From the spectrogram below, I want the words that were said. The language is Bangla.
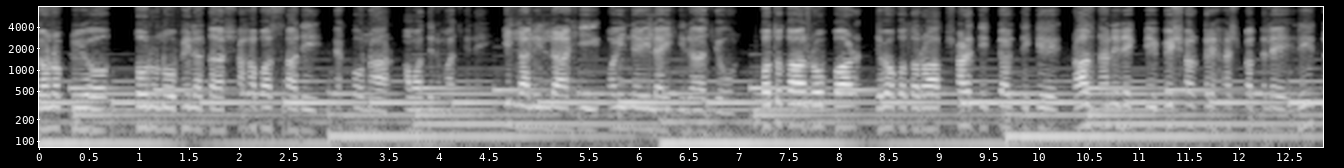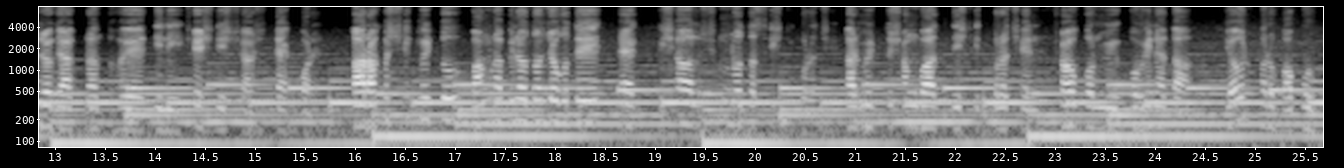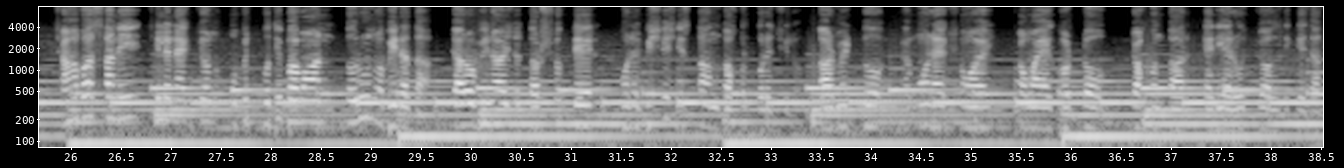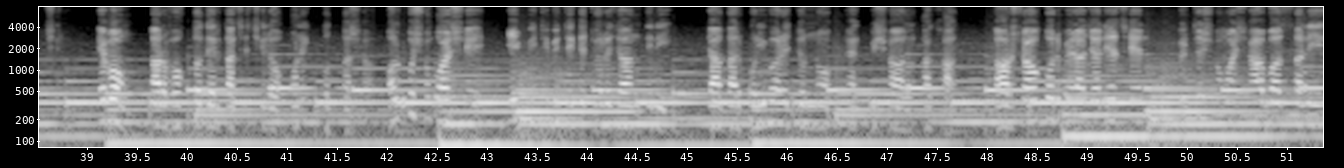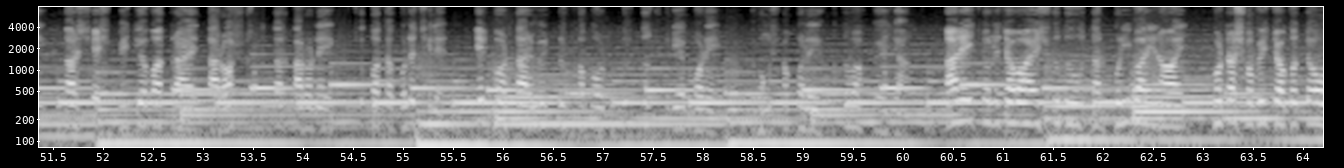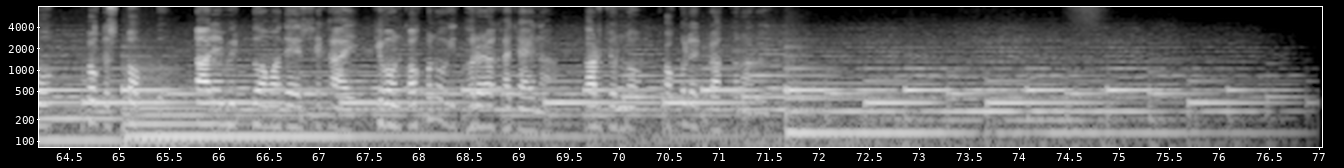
জনপ্রিয় তরুণ অভিনেতা শাহবাজ সারি এখন আর আমাদের মাঝে নেই। ইল্লা লিল্লাহি ওয়াইন্না ইলাইহি রাজিউন। গতকাল রোববার দিবাগত রাত সাড়ে তিনটার দিকে রাজধানীর একটি বেসরকারি হাসপাতালে হৃদরোগে আক্রান্ত হয়ে তিনি শেষ নিঃশ্বাস ত্যাগ করেন। তার আকস্মিক মৃত্যু বাংলা বিনোদন জগতে এক বিশাল শূন্যতা সৃষ্টি করেছে। তার মৃত্যু সংবাদ নিশ্চিত করেছেন সহকর্মী অভিনেতা জিয়াউল ফারুক অপুর শাহবাজ সানি ছিলেন একজন প্রতিভাবান তরুণ অভিনেতা, যার অভিনয় দর্শকদের মনে বিশেষ স্থান দখল করেছিল। তার মৃত্যু এমন এক সময় সময়ে ঘটল যখন তার ক্যারিয়ার উজ্জ্বল দিকে যাচ্ছিল এবং তার ভক্তদের কাছে ছিল অনেক প্রত্যাশা। অল্প বয়সে এই পৃথিবী থেকে চলে যান তিনি, যা তার পরিবারের জন্য এক বিশাল আঘাত। তার সহকর্মীরা জানিয়েছেন, মৃত্যুর সময় শাহবাজ সানি তার শেষ ভিডিও বার্তায় তার অসুস্থতার কারণে কিছু কথা বলেছিলেন। এরপর তার মৃত্যুর খবর দ্রুত ছড়িয়ে পড়ে এবং সকলেই হতবাক হয়ে যান। তার এই চলে যাওয়ায় শুধু তার পরিবারই নয়, গোটা ছবির জগতেও স্তব্ধ তার এই মৃত্যু আমাদের শেখায়, জীবন কখনোই ধরে রাখা যায় না। তার জন্য সকলের প্রার্থনা রইল।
